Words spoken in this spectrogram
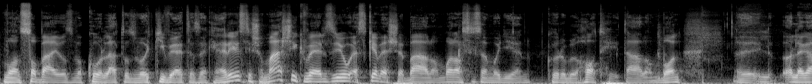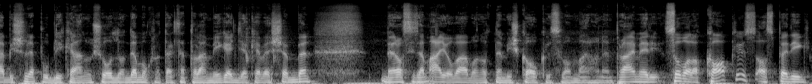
van szabályozva, korlátozva, hogy ki vehet ezeken részt, és a másik verzió, ez kevesebb államban, azt hiszem, hogy ilyen körülbelül 6-7 államban, legalábbis republikánus oldalon, demokratáknál talán még egyre kevesebben, mert azt hiszem Iowa-ban ott nem is caucus van már, hanem primary. Szóval a caucus az pedig,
